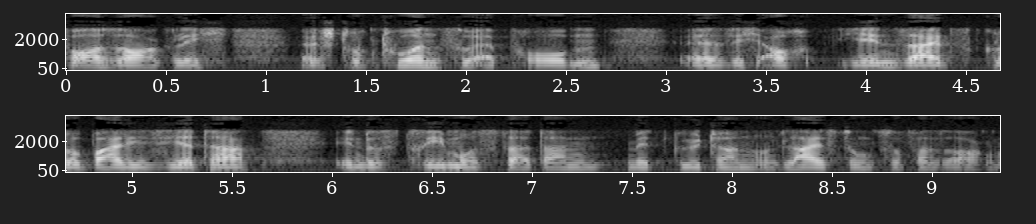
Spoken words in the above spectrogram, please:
vorsorglich äh, Strukturen zu erproben, äh, sich auch jenseits globalisierter Industriemuster dann mit Gütern und Leistungen zu versorgen.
